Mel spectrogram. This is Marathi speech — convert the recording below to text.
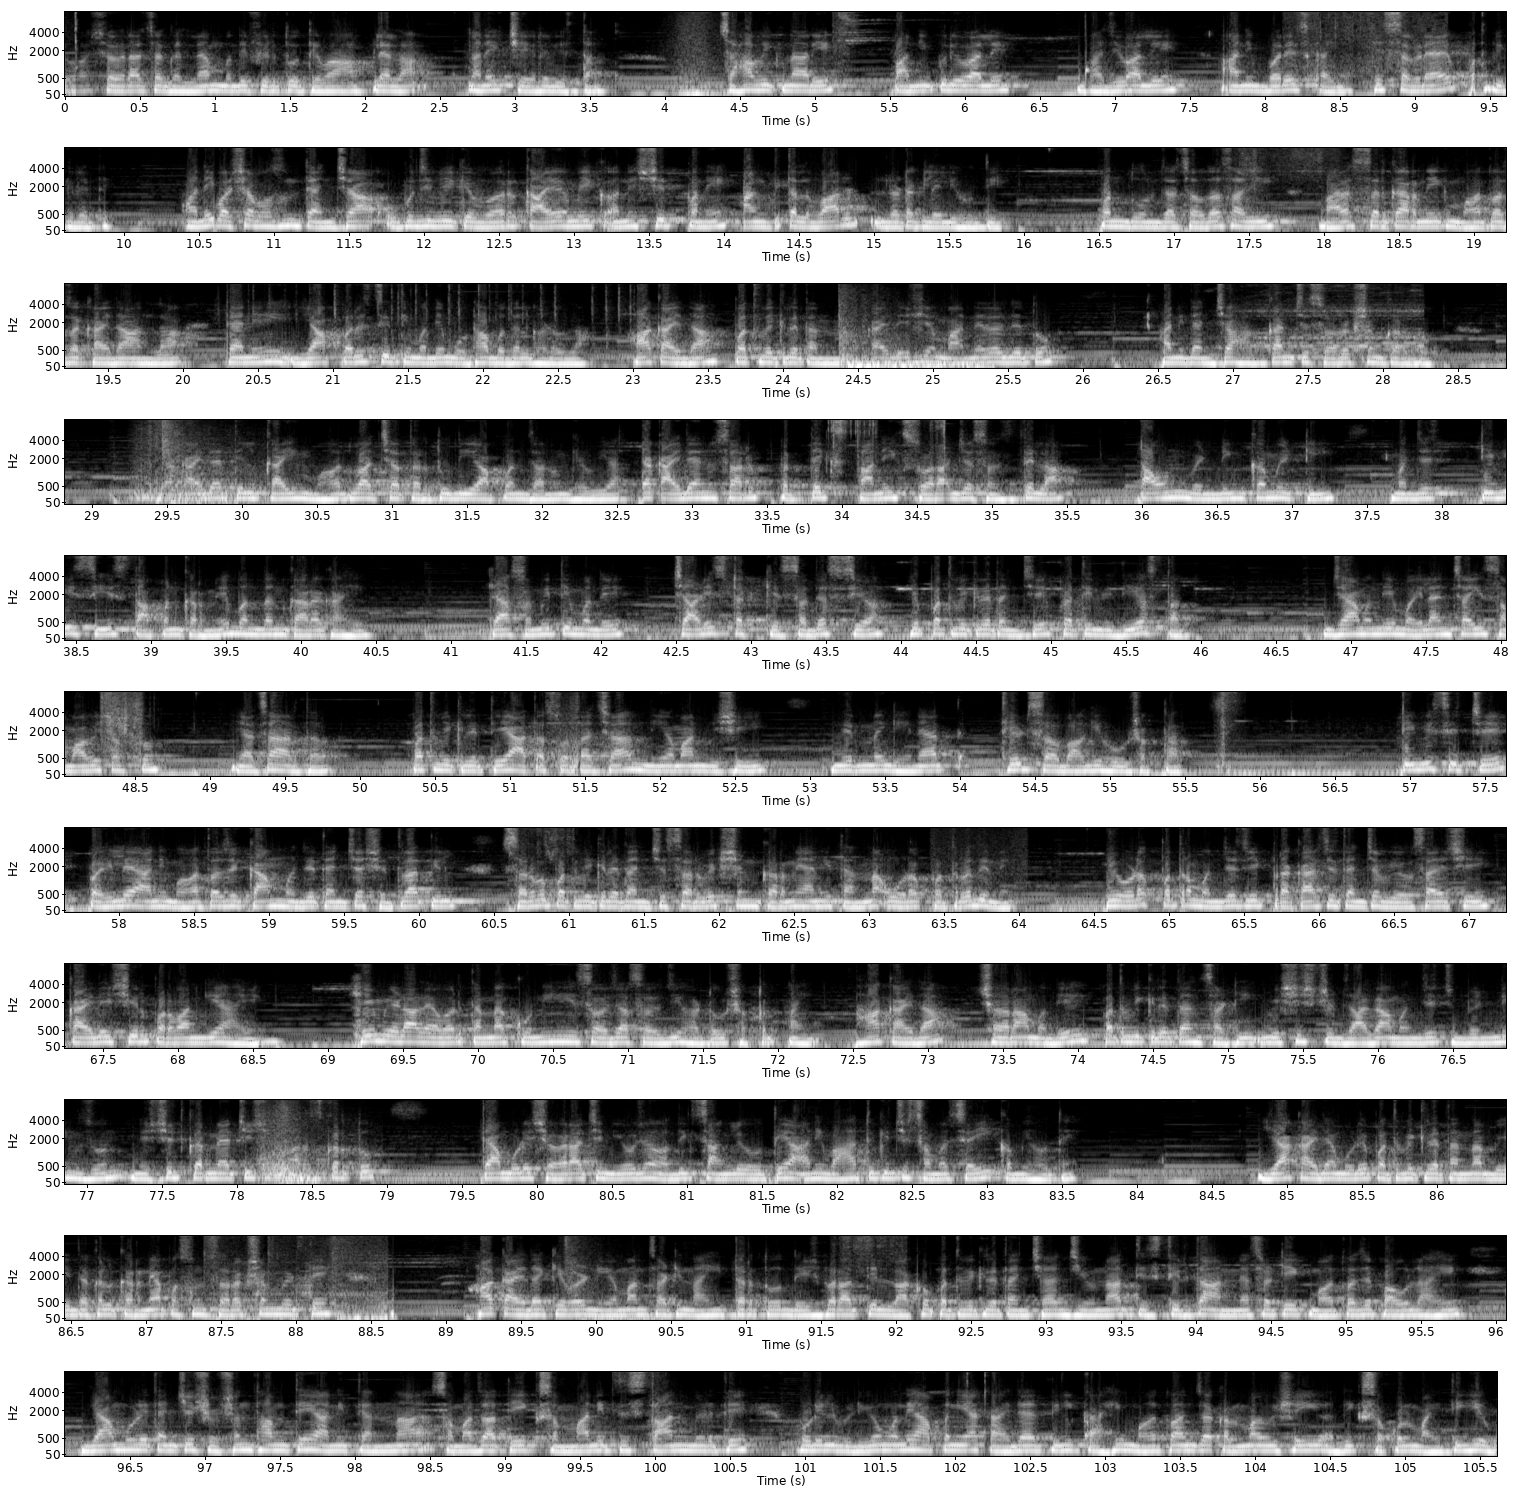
जेव्हा शहराच्या गल्ल्यांमध्ये फिरतो तेव्हा आपल्याला अनेक चेहरे दिसतात. चहा विकणारे पाणीपुरीवाले भाजीवाले आणि बरेच काही हे सगळे पथविक्रेते अनेक वर्षापासून त्यांच्या उपजीविकेवर कायम एक अनिश्चितपणे अंगठी तलवार लटकलेली होती. पण दोन हजार चौदा साली भारत सरकारने एक महत्त्वाचा कायदा आणला. त्याने या परिस्थितीमध्ये मोठा बदल घडवला. हा कायदा पथविक्रेत्यांना कायदेशीर मान्यता देतो आणि त्यांच्या हक्कांचे संरक्षण करतो. कायद्यातील काही महत्त्वाच्या तरतुदी आपण जाणून घेऊया. या कायद्यानुसार प्रत्येक स्थानिक स्वराज्य संस्थेला टाउन वेंडिंग कमिटी म्हणजे टी व्ही सी स्थापन करणे बंधनकारक आहे. या समितीमध्ये चाळीस टक्के सदस्य हे पतविक्रेत्यांचे प्रतिनिधी असतात. ज्यामध्ये महिलांचाही समावेश असतो. याचा अर्थ पतविक्रेते आता स्वतःच्या नियमांविषयी निर्णय घेण्यात थेट सहभागी होऊ शकतात. टी व्ही सीचे पहिले आणि महत्त्वाचे काम म्हणजे त्यांच्या क्षेत्रातील सर्व पतविक्रेत्यांचे सर्वेक्षण करणे आणि त्यांना ओळखपत्र देणे. हे ओळखपत्र म्हणजेच एक प्रकारचे त्यांच्या व्यवसायाची कायदेशीर परवानगी आहे. हे मिळाल्यावर त्यांना कोणीही सहजासहजी हटवू शकत नाही. हा कायदा शहरामध्ये पतविक्रेत्यांसाठी विशिष्ट जागा म्हणजेच बिल्डिंग झोन निश्चित करण्याची शिफारस करतो. त्यामुळे शहराचे नियोजन अधिक चांगले होते आणि वाहतुकीची समस्याही कमी होते. या कायद्यामुळे पथविक्रेत्यांना बेदखल करण्यापासून संरक्षण मिळते. हा कायदा केवळ नियमांसाठी नाही तर तो देशभरातील लाखो पथविक्रेत्यांच्या जीवनात स्थिरता आणण्यासाठी एक महत्त्वाचे पाऊल आहे. यामुळे त्यांचे शोषण थांबते आणि त्यांना समाजात एक सन्मानित स्थान मिळते. पुढील व्हिडिओमध्ये आपण या कायद्यातील काही महत्त्वाच्या कलमाविषयी अधिक सखोल माहिती घेऊ.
